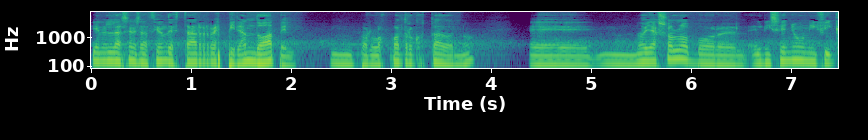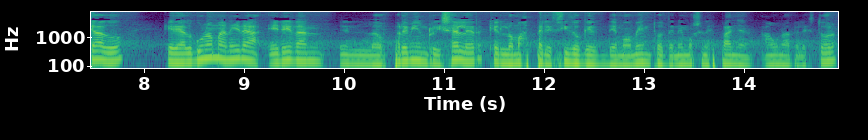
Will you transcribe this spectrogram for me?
tienes la sensación de estar respirando Apple mm, por los cuatro costados, ¿no? Eh, no ya solo por el, diseño unificado, que de alguna manera heredan los premium reseller, que es lo más parecido que de momento tenemos en España a un Apple Store,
